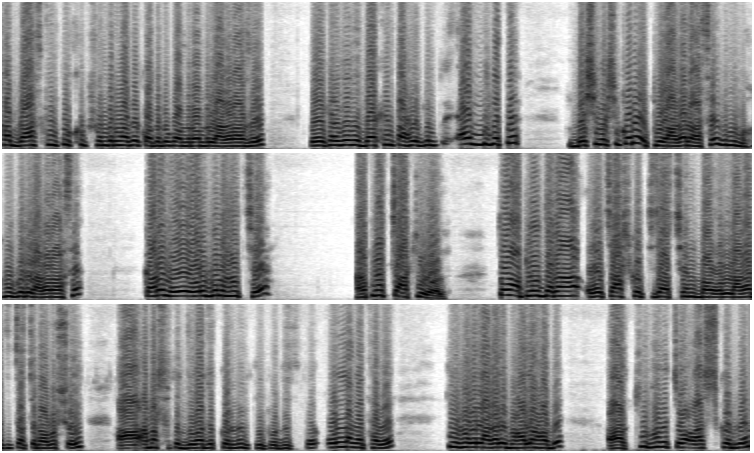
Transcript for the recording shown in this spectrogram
সব গাছ কিন্তু খুব সুন্দরভাবে কতটুকু অন্তর অন্তর লাগানো আছে। তো এখানে যদি দেখেন, তাহলে কিন্তু এক বিঘাতে বেশি বেশি করে একটু লাগানো আছে, কিন্তু ঘন করে লাগানো আছে। কারণ এই ওলগুলো হচ্ছে আপনার চাকি ওল তো আপনারা যারা ওল চাষ করতে চাচ্ছেন বা ওল লাগাতে চাচ্ছেন অবশ্যই আমার সাথে যোগাযোগ করবেন কি পদ্ধতিতে ওল লাগাতে হবে, কীভাবে লাগালে ভালো হবে কীভাবে চাষ করবেন,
